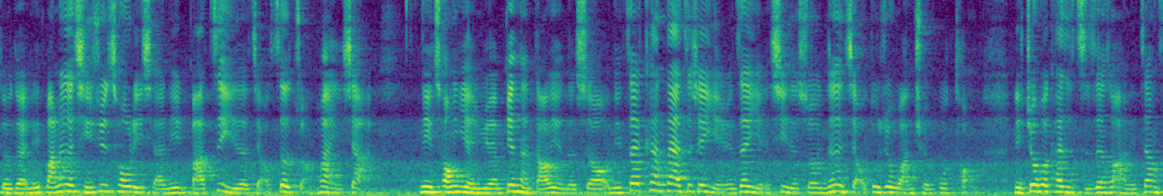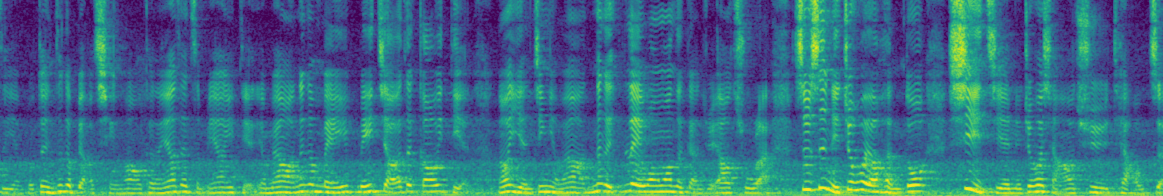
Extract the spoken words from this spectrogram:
对不对？你把那个情绪抽离起来，你把自己的角色转换一下。你从演员变成导演的时候，你在看待这些演员在演戏的时候，你那个角度就完全不同，你就会开始指正说啊，你这样子演不对，你这个表情哦，可能要再怎么样一点，有没有那个眉眉角要再高一点，然后眼睛有没有那个泪汪汪的感觉要出来，是不是？你就会有很多细节，你就会想要去调整，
